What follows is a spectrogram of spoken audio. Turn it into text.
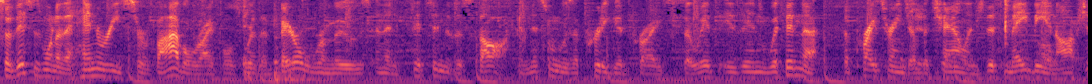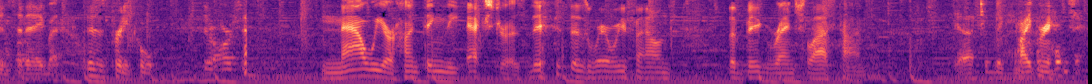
So this is one of the Henry survival rifles where the barrel removes and then fits into the stock. And this one was a pretty good price. So it is in within the, the price range of the challenge. This may be an option today, but this is pretty cool. There are some. Now we are hunting the extras. This is where we found the big wrench last time. Yeah, that's a big pipe wrench.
